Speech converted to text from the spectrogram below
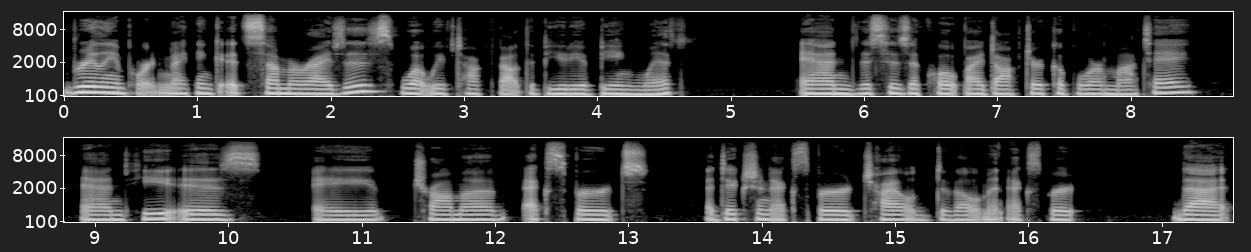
really important. I think it summarizes what we've talked about the beauty of being with. And this is a quote by Dr. Gabor Maté. And he is a trauma expert addiction expert, child development expert that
